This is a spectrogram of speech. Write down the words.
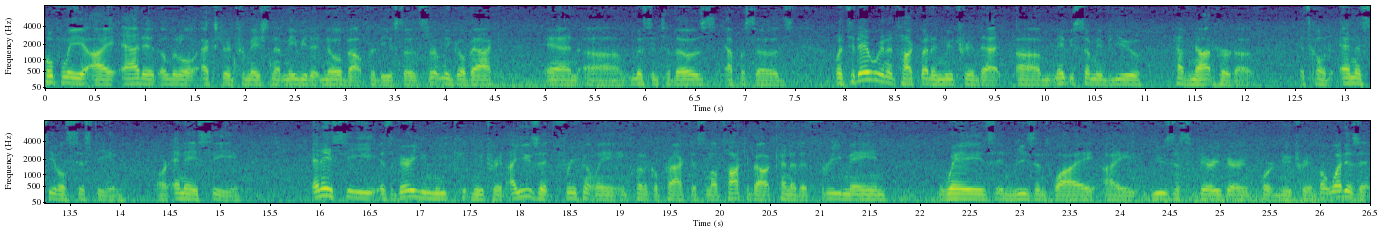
hopefully I added a little extra information that maybe you didn't know about for these. So certainly go back and uh, listen to those episodes. But today we're going to talk about a nutrient that um, maybe some of you have not heard of. It's called N-acetylcysteine or NAC. NAC is a very unique nutrient. I use it frequently in clinical practice and I'll talk about kind of the three main ways and reasons why I use this very, very important nutrient. But what is it?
